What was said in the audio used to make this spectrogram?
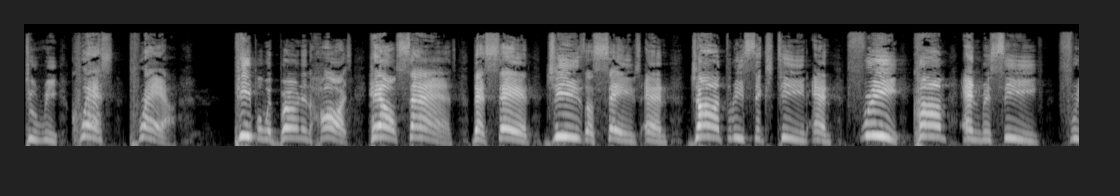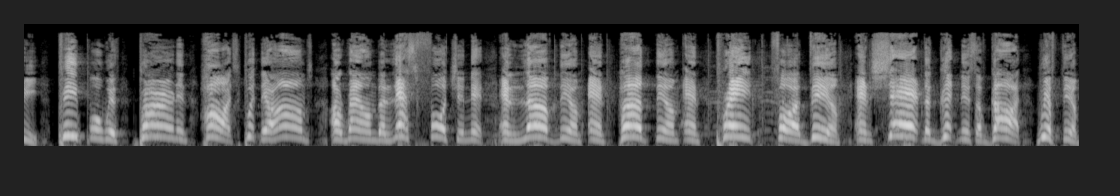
to request prayer. People with burning hearts held signs that said Jesus saves and John 3:16 and free come and receive free. People with burning hearts put their arms around the less fortunate and loved them and hugged them and prayed for them and shared the goodness of God with them.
